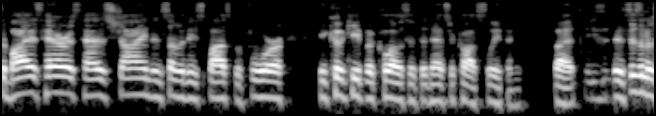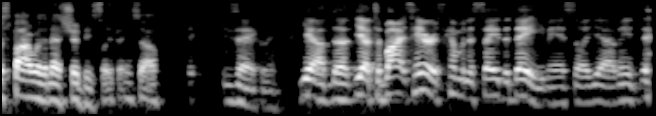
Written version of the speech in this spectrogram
Tobias Harris has shined in some of these spots before. He could keep it close if the Nets are caught sleeping. But this isn't a spot where the Nets should be sleeping. So exactly, yeah. The yeah Tobias Harris coming to save the day, man. So yeah, I mean.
